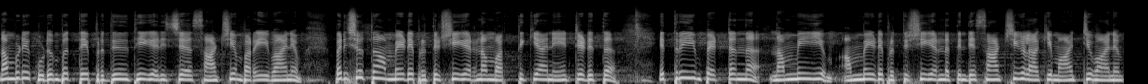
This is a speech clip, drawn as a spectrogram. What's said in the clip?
നമ്മുടെ കുടുംബത്തെ പ്രതിനിധീകരിച്ച് സാക്ഷ്യം പറയുവാനും പരിശുദ്ധ അമ്മയുടെ പ്രത്യക്ഷീകരണം വർത്തിക്കാൻ ഏറ്റെടുത്ത് എത്രയും പെട്ടെന്ന് നമ്മെയും അമ്മയുടെ പ്രത്യക്ഷീകരണത്തിന്റെ സാക്ഷികളാക്കി മാറ്റുവാനും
